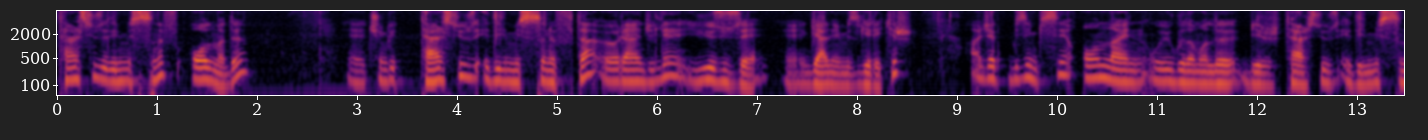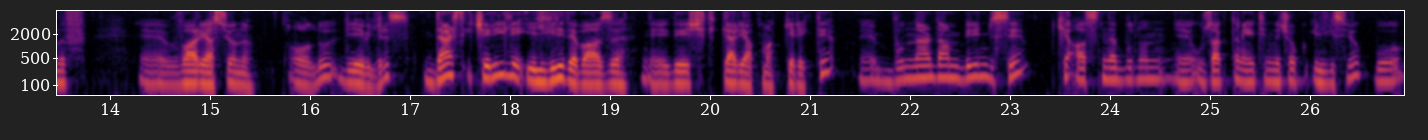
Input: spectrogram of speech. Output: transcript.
ters yüz edilmiş sınıf olmadı. E, çünkü ters yüz edilmiş sınıfta öğrenciyle yüz yüze e, gelmemiz gerekir. Ancak bizimkisi online uygulamalı bir ters yüz edilmiş sınıf e, varyasyonu oldu diyebiliriz. Ders içeriğiyle ilgili de bazı e, değişiklikler yapmak gerekti. E, bunlardan birincisi ki aslında bunun e, uzaktan eğitimle çok ilgisi yok. Bu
